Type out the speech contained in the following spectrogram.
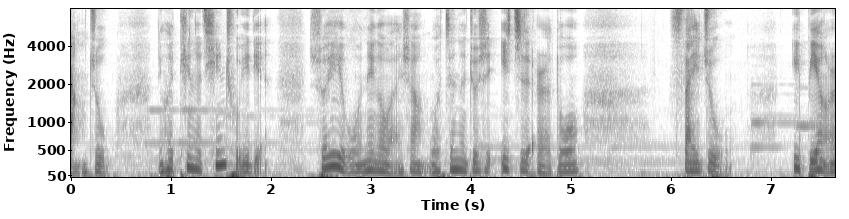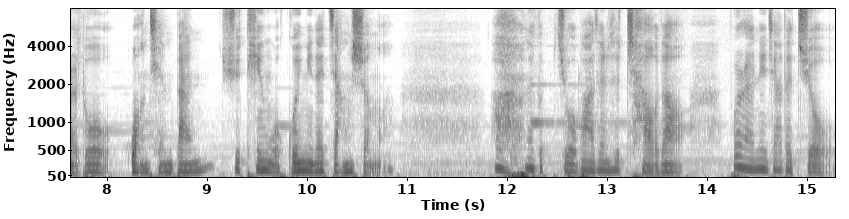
挡住，你会听得清楚一点。所以我那个晚上，我真的就是一只耳朵塞住，一边耳朵往前搬去听我闺蜜在讲什么啊。那个酒吧真的是吵到，不然那家的酒，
